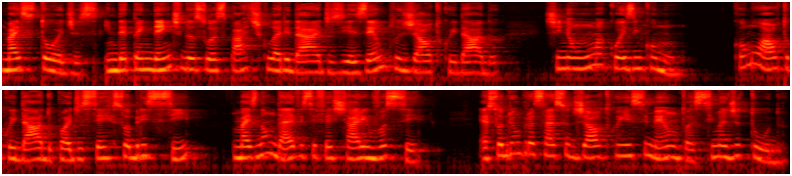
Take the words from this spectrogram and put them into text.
Mas todos, independente das suas particularidades e exemplos de autocuidado, tinham uma coisa em comum. Como o autocuidado pode ser sobre si, mas não deve se fechar em você. É sobre um processo de autoconhecimento acima de tudo.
